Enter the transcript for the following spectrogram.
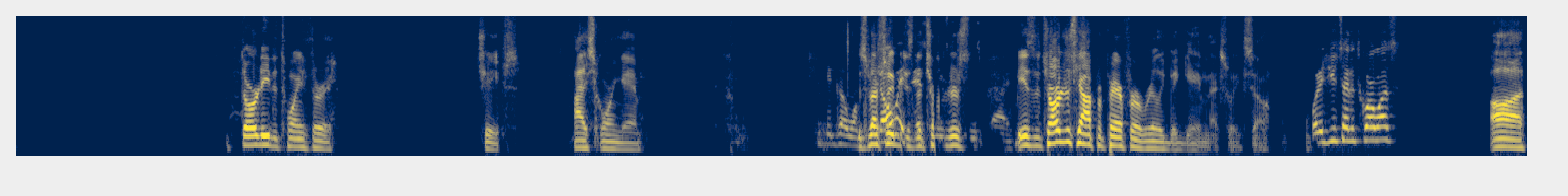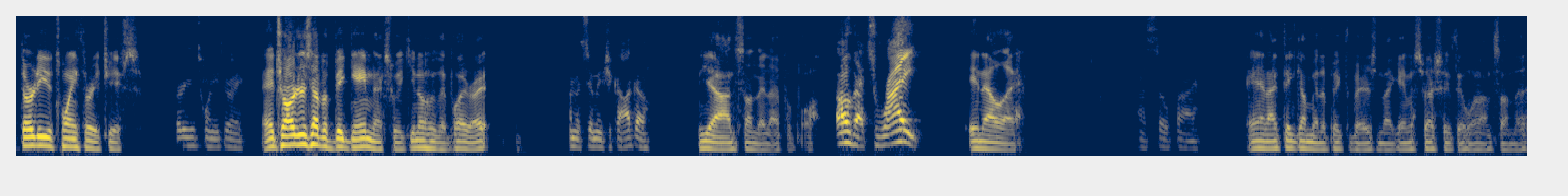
thirty to twenty three. Chiefs, high scoring game Should be a good one. Especially because the Chargers- because the Chargers got prepared for a really big game next week. So, What did you say the score was? uh, thirty to twenty three Chiefs, 30 to 23. and Chargers have a big game next week. You know who they play, right? I'm assuming Chicago. Yeah, on Sunday Night Football Oh, that's right. in LA. That's so fine. And I think I'm going to pick the Bears in that game, especially if they win on Sunday.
